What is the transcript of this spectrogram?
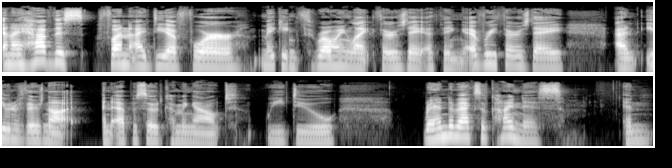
And I have this fun idea for making Throwing Light Thursday a thing every Thursday. And even if there's not an episode coming out, we do random acts of kindness and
